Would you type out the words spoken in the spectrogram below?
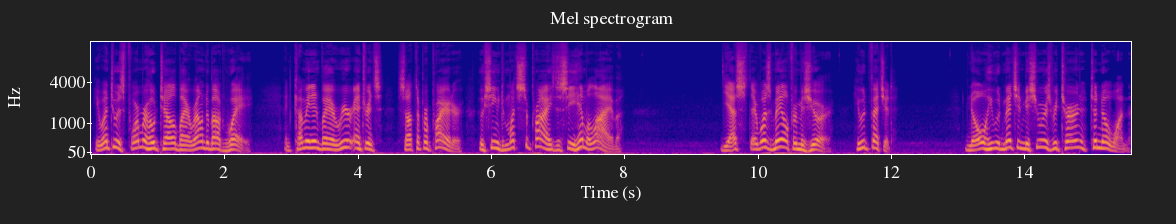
he went to his former hotel by a roundabout way, and coming in by a rear entrance, sought the proprietor, who seemed much surprised to see him alive. Yes, there was mail for monsieur. He would fetch it. No, he would mention monsieur's return to no one.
